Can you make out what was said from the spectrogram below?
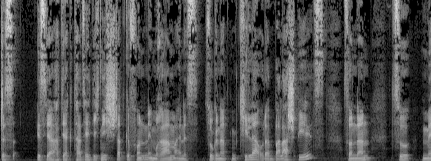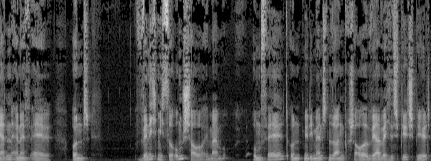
das ist ja, hat ja tatsächlich nicht stattgefunden im Rahmen eines sogenannten Killer- oder Ballerspiels, sondern zu Madden NFL. Und wenn ich mich so umschaue in meinem Umfeld und mir die Menschen sagen, schaue, wer welches Spiel spielt,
